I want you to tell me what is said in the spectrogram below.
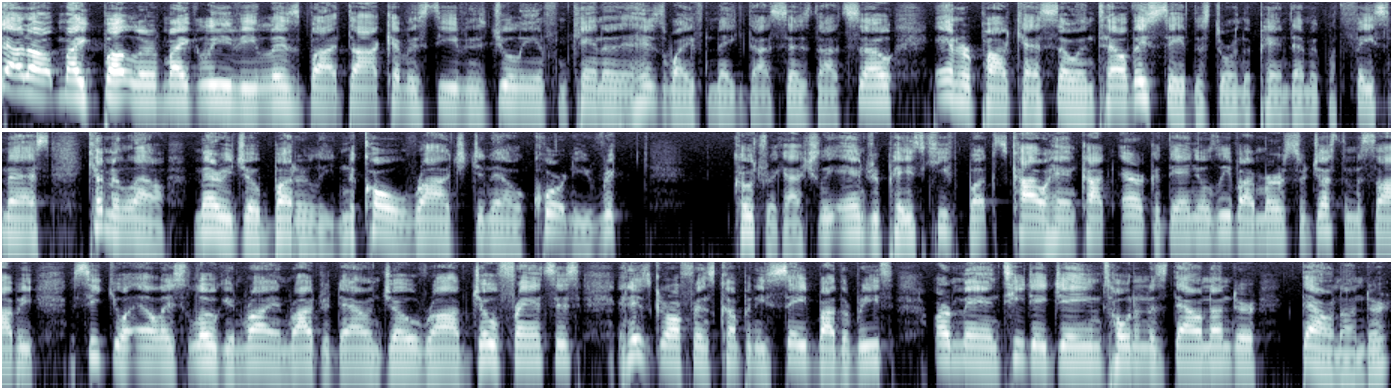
Shout out Mike Butler, Mike Levy, Liz Bot, Doc, Kevin Stevens, Julian from Canada, and his wife Meg Says So, and her podcast So and Tell. They saved us during the pandemic with face masks. Kevin Lau, Mary Jo Butterly, Nicole, Raj, Janelle, Courtney, Rick. Coach Rick, actually, Andrew Pace, Keith Bucks, Kyle Hancock, Erica Daniels, Levi Mercer, Justin Masabi, Ezekiel Ellis, Logan, Ryan, Roger Down, Joe, Rob, Joe Francis, and his girlfriend's company, Saved by the Wreath. Our man, TJ James, holding us down under, down under.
